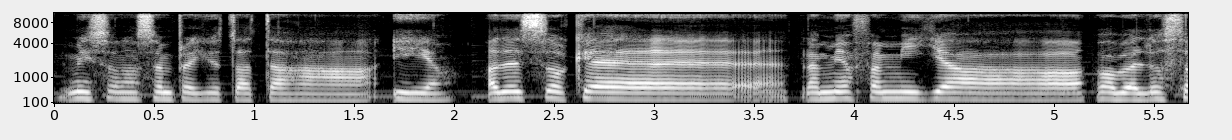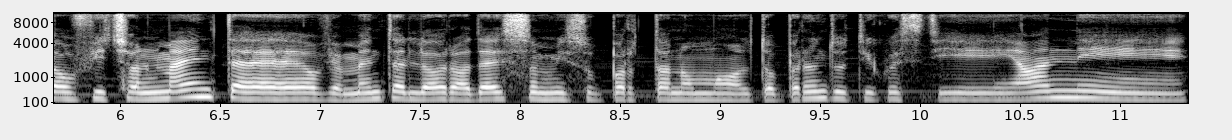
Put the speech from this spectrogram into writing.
mi sono sempre aiutata io. Adesso che la mia famiglia, vabbè, lo sa ufficialmente, ovviamente loro adesso mi supportano molto, però in tutti questi anni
